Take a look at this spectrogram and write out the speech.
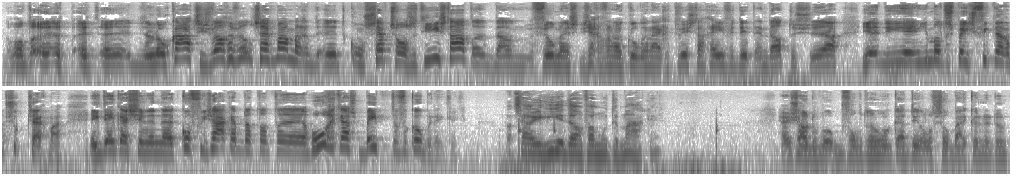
Want eh, het, het, eh, de locatie is wel gewild, zeg maar. Maar het, concept zoals het hier staat. eh, Dan veel mensen die zeggen van nou, ik wil er een eigen twist aan geven, dit en dat. Dus ja, je, je, je moet er specifiek naar op zoek, zeg maar. Ik denk als je een koffiezaak hebt, dat dat horeca's beter te verkopen, denk ik. Wat zou je hier dan van moeten maken? Ja, je zou er bijvoorbeeld een horecadeel of zo bij kunnen doen.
